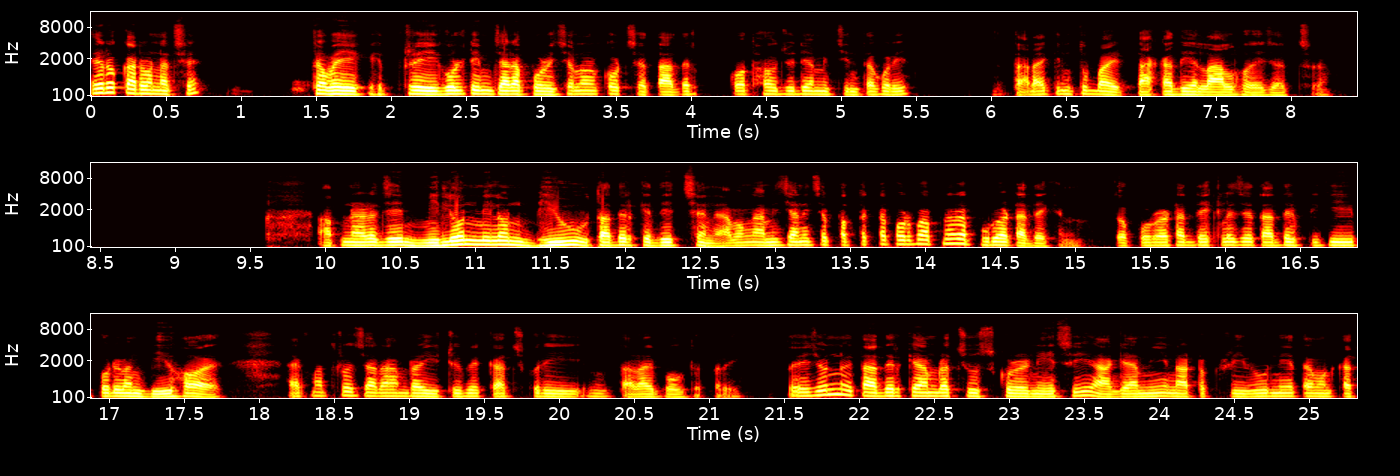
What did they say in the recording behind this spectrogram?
এরও কারণ আছে। তবে এক্ষেত্রে ঈগল টিম যারা পরিচালনা করছে তাদের কথাও যদি আমি চিন্তা করি, তারা কিন্তু ভাই টাকা দিয়ে লাল হয়ে যাচ্ছে। আপনারা যে মিলন মিলন ভিউ তাদেরকে দিচ্ছেন এবং আমি জানি যে প্রত্যেকটা পর্ব আপনারা পুরোটা দেখেন। তো পুরোটা দেখলে যে তাদের কি পরিমাণ ভিউ হয়, একমাত্র যারা আমরা ইউটিউবে কাজ করি তারাই বলতে পারি। তো এইজন্যই তাদেরকে আমরা চুজ করে নিয়েছি। আগে আমি নাটক রিভিউ নিয়ে তেমন কাজ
